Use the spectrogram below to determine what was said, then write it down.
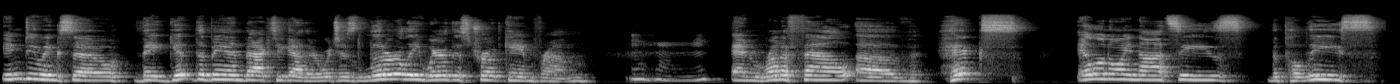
In doing so, they get the band back together, which is literally where this trope came from, hmm and run afoul of Hicks, Illinois Nazis, the police,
